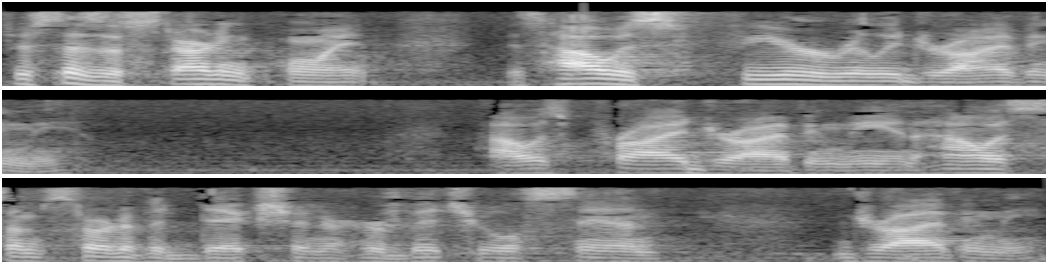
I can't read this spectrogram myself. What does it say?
just as a starting point, is how is fear really driving me? How is pride driving me? And how is some sort of addiction or habitual sin driving me?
